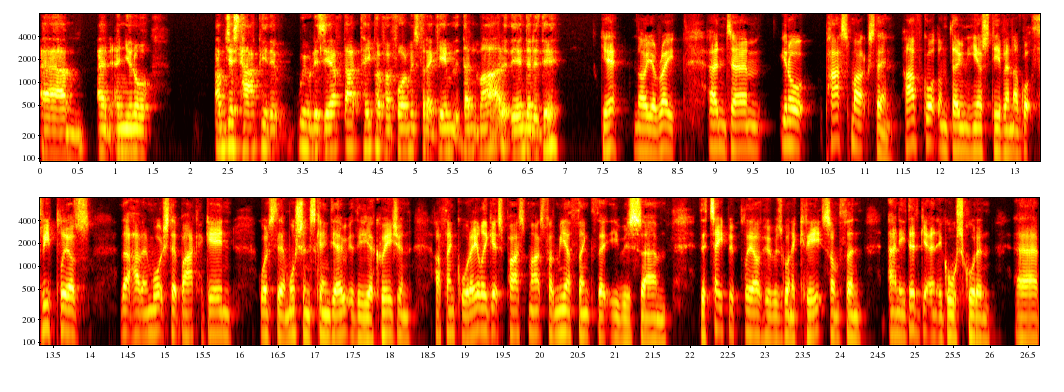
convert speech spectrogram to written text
Um, and and you know, I'm just happy that we reserved that type of performance for a game that didn't matter at the end of the day. Yeah, no, you're right. And um, you know, pass marks. Then I've got them down here, Steven. I've got three players that, having watched it back again, once the emotions kind of out of the equation, I think O'Riley gets past marks for me. I think that he was um, the type of player who was going to create something, and he did get into goal scoring uh,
